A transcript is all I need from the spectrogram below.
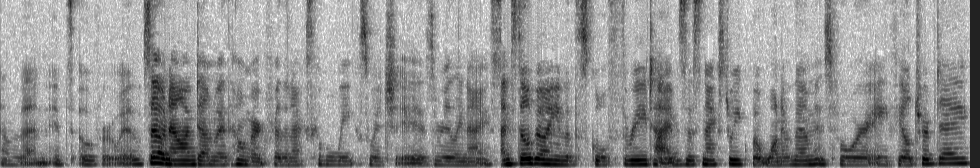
and then it's over with. So now I'm done with homework for the next couple weeks, which is really nice. I'm still going into the school three times this next week, but one of them is for a field trip day,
